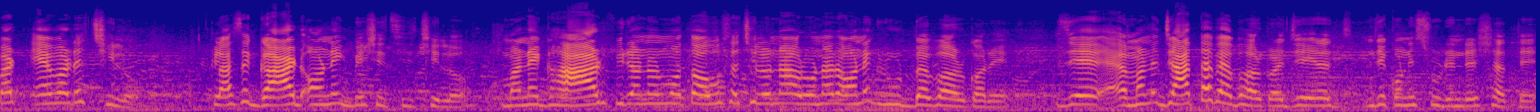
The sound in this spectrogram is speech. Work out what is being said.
বাট এভারেজ ছিল। ক্লাসে গার্ড অনেক বেশি ছিল। মানে ঘাড় ফিরানোর মতো অবস্থা ছিল না আর ওনারা অনেক রুট ব্যবহার করে। যে মানে যাতা ব্যবহার করে যে যে কোনো স্টুডেন্টের সাথে।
